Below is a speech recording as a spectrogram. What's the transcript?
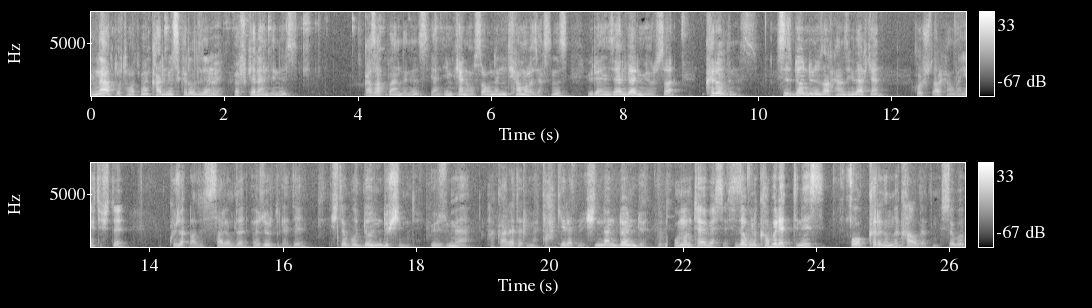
Ne yaptı otomatikman? Kalbiniz kırıldı değil mi? Öfkelendiniz. Gazaplandınız. Yani imkan olsa ondan intikam alacaksınız. Yüreğiniz el vermiyorsa kırıldınız. Siz döndünüz arkanızı giderken koştu arkanızdan yetişti. Kucakladı, sarıldı, özür diledi. İşte bu döndü şimdi. Üzme, hakaret etme, tahkir etme işinden döndü. Onun tevbesi. Siz de bunu kabul ettiniz. O kırgınlığı kaldırdın. İşte bu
